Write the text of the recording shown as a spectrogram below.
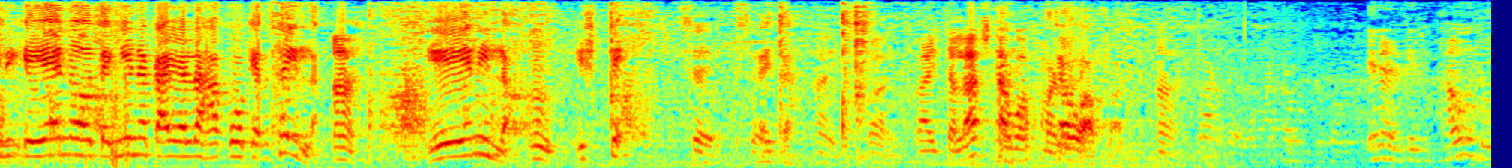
ಇದಕ್ಕೆ ಏನು ತೆಂಗಿನಕಾಯಿ ಎಲ್ಲ ಹಾಕುವ ಕೆಲಸ ಇಲ್ಲ. ಹಾ. ಏನಿಲ್ಲ. ಹ್ಮ್. ಇಷ್ಟೇ. ಸರಿ ಸರಿ. ಆಯ್ತಾ? ಆಯ್ತು ಆಯ್ತು. ಆಯ್ತಲ್ಲ? ಸ್ಟವ್ ಆಫ್ ಮಾಡಿ ಸ್ಟವ್ ಆಫ್ ಮಾಡಿ ಹಾ. ಏನ್ ಹೇಳ್ತೀರಿ? ಹೌದು.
